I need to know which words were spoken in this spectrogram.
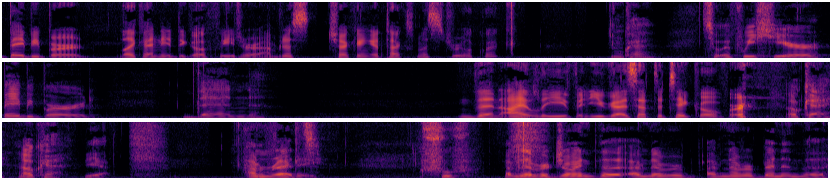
baby bird, like I need to go feed her. I'm just checking a text message real quick. Okay. So if we hear baby bird, then Then I leave and you guys have to take over. okay, okay. Yeah, I'm ready. Phew. I've never joined the. I've never. I've never been in the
